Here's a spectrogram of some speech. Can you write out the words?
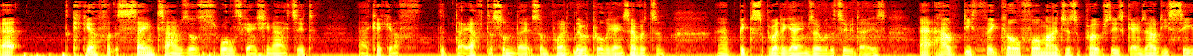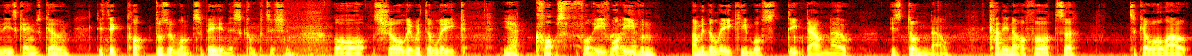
Uh, kicking off at the same time as us, Wolves against United. Uh, kicking off the day after Sunday at some point, Liverpool against Everton. Uh, big spread of games over the two days. Uh, how do you think all four managers approach these games? How do you see these games going? Do you think Klopp doesn't want to be in this competition, or surely with the league Yeah, Klopp's What, fully. what it. even? I mean, the league he must deep down know is done now. Can he not afford to to go all out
